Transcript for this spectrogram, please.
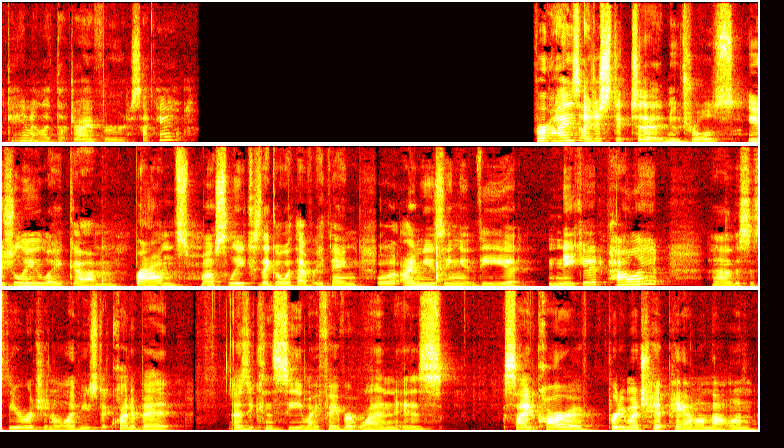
Okay, and I let that dry for a second. For eyes, I just stick to neutrals, usually like um, browns mostly because they go with everything. I'm using the Naked palette. Uh, this is the original. I've used it quite a bit. As you can see, my favorite one is Sidecar. I've pretty much hit pan on that one,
